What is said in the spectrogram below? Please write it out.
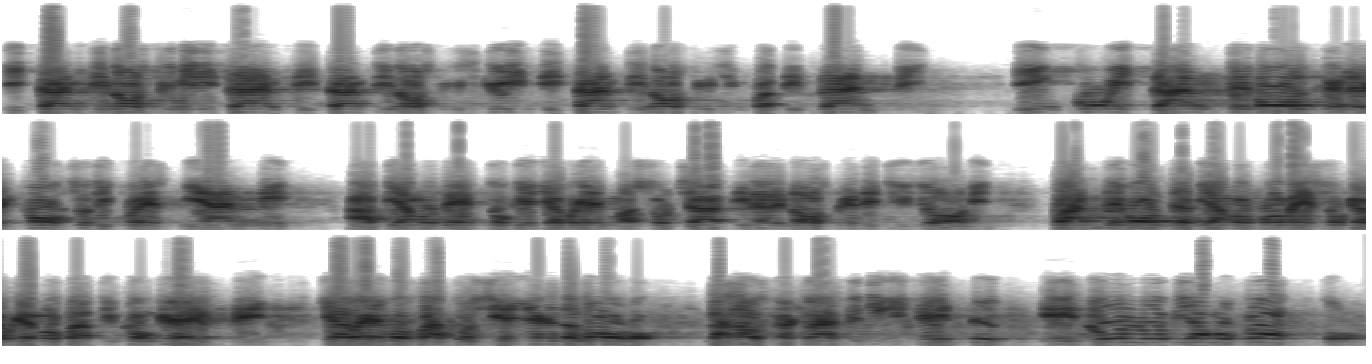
i tanti nostri militanti, i tanti nostri iscritti, i tanti nostri simpatizzanti, in cui tante volte nel corso di questi anni abbiamo detto che li avremmo associati nelle nostre decisioni, quante volte abbiamo promesso che avremmo fatto i congressi, che avremmo fatto scegliere da loro la nostra classe dirigente e non lo abbiamo fatto.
